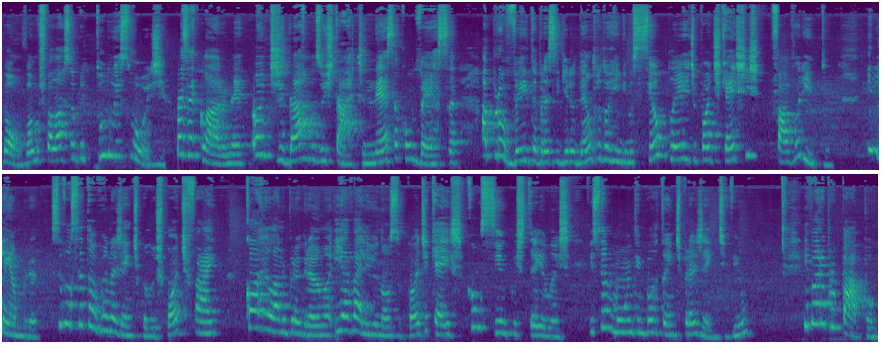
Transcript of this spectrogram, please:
Bom, vamos falar sobre tudo isso hoje. Mas é claro, né? Antes de darmos o start nessa conversa, aproveita para seguir o Dentro do Ring no seu player de podcasts favorito. E lembra, se você está ouvindo a gente pelo Spotify, corre lá no programa e avalie o nosso podcast com cinco estrelas. Isso é muito importante pra gente, viu? E bora pro papo!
